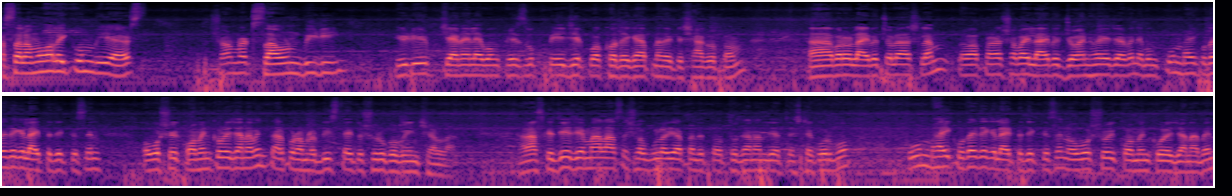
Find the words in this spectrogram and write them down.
আসসালামু আলাইকুম viewers Samrat sound BD YouTube channel এবং ফেসবুক পেজের পক্ষ থেকে আপনাদেরকে স্বাগতম। আবারও লাইভে চলে আসলাম। তো আপনারা সবাই লাইভে জয়েন হয়ে যাবেন এবং কোন ভাই কোথায় থেকে লাইভটা দেখতেছেন অবশ্যই কমেন্ট করে জানাবেন, তারপর আমরা বিস্তারিত শুরু করব ইনশাল্লাহ আর আজকে যে যে মাল আছে সবগুলোই আপনাদের তথ্য জানান দেওয়ার চেষ্টা করব। কোন ভাই কোথায় থেকে লাইভটা দেখতেছেন অবশ্যই কমেন্ট করে জানাবেন।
